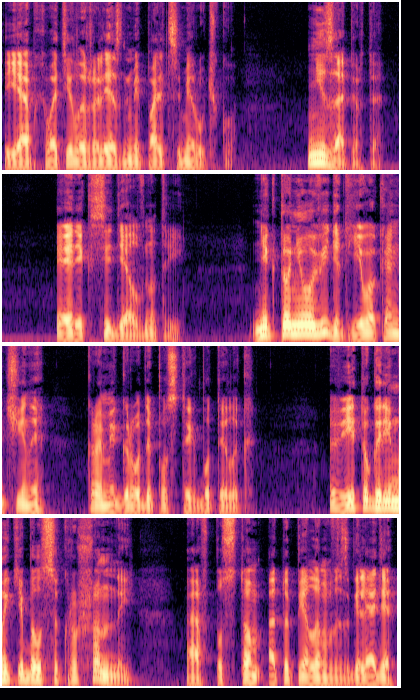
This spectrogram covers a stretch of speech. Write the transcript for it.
Я обхватила железными пальцами ручку. Не заперто. Эрик сидел внутри. Никто не увидит его кончины, кроме груды пустых бутылок. Вид у Горемыки был сокрушенный, а в пустом отупелом взгляде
